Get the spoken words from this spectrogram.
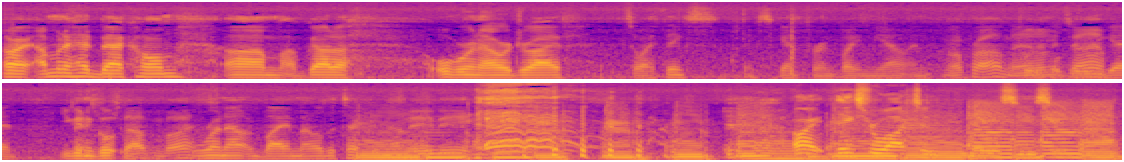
All right, I'm gonna head back home. Um, I've got a over an hour drive, so I thanks thanks again for inviting me out and No problem, man. we'll do it Anytime. again. You Thanks gonna go stopping by. run out and buy a metal detector? now? Maybe. All right, thanks for watching. I will see you soon.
